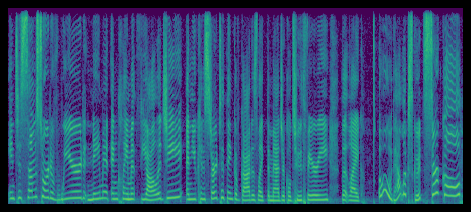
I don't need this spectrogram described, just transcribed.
into some sort of weird name it and claim it theology, and you can start to think of God as like the magical tooth fairy that, like, ooh, that looks good, circle.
